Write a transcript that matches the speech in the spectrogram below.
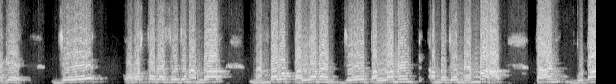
আগে যে অবস্থা আছে যে আমরা মেম্বার অফ পার্লামেন্ট যে পার্লামেন্ট আমরা যে মেম্বার তার গোটা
